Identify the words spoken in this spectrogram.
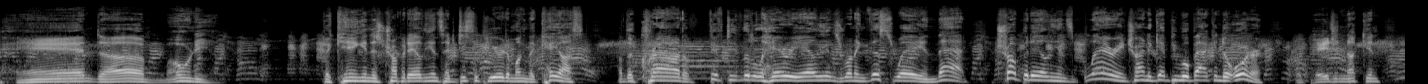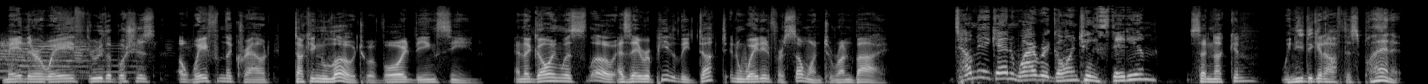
Pandemonium. The king and his trumpet aliens had disappeared among the chaos of the crowd of 50 little hairy aliens running this way and that, trumpet aliens blaring, trying to get people back into order. But Paige and Nutkin made their way through the bushes, away from the crowd, ducking low to avoid being seen. And the going was slow as they repeatedly ducked and waited for someone to run by. Tell me again why we're going to the stadium? said Nutkin. We need to get off this planet,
